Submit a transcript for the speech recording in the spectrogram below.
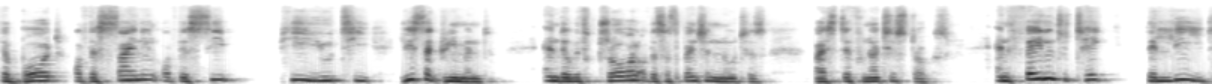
the board of the signing of the CPUT lease agreement and the withdrawal of the suspension notice by Steffunati Stocks, and failing to take the lead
